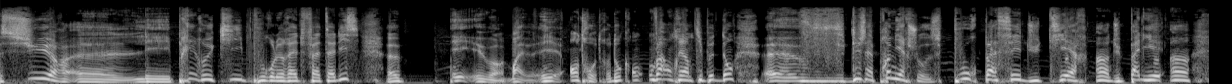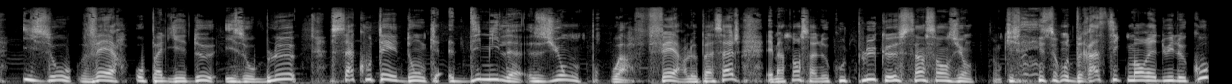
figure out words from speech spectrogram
sur les prérequis pour le raid Fatalis et, entre autres. Donc on, va rentrer un petit peu dedans. Euh, déjà, première chose, pour passer du tiers 1, du palier 1 ISO vert au palier 2 ISO bleu, ça coûtait donc 10 000 ions pour pouvoir faire le passage, et maintenant ça ne coûte plus que 500 ions. Donc ils ont drastiquement réduit le coût,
